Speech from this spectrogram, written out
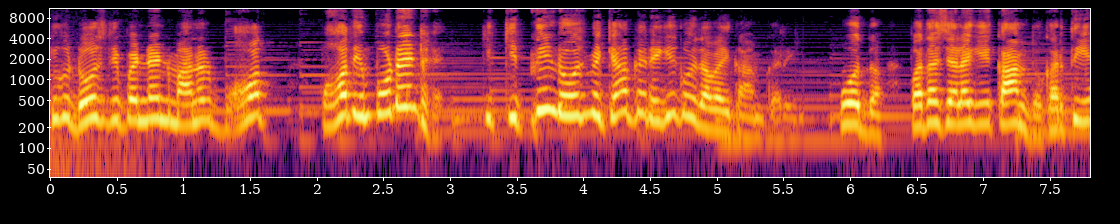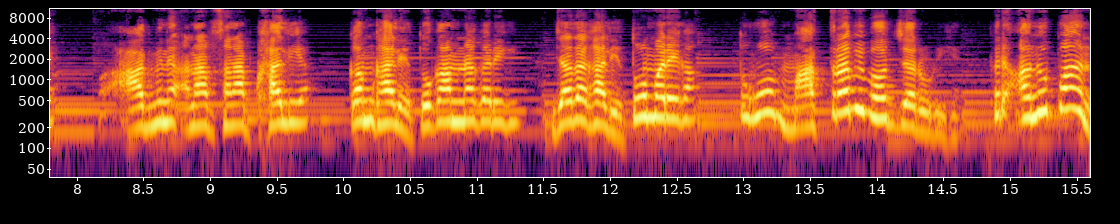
क्योंकि डोज डिपेंडेंट मानर बहुत बहुत इंपॉर्टेंट है कि कितनी डोज में क्या करेगी, कोई दवाई काम करेगी। वो पता चला कि ये काम तो करती है। आदमी ने अनाप शनाप खा लिया, कम खा लिया तो काम ना करेगी, ज़्यादा खा लिया तो मरेगा। तो वो मात्रा भी बहुत ज़रूरी है। फिर अनुपान,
